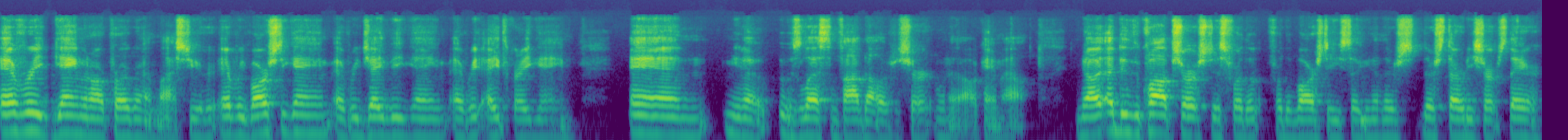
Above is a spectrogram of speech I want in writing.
every game in our program last year, every varsity game, every JV game, every eighth grade game. And, you know, it was less than $5 a shirt when it all came out. You know, I, I do the quad shirts just for the, for the varsity. So, you know, there's, there's 30 shirts there.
